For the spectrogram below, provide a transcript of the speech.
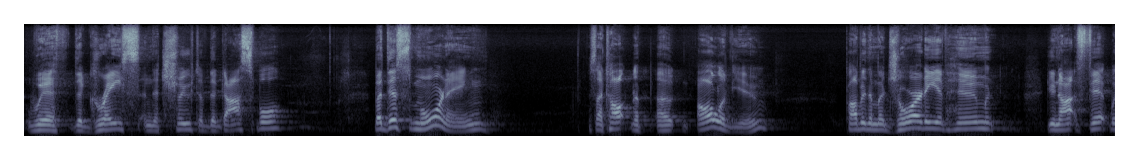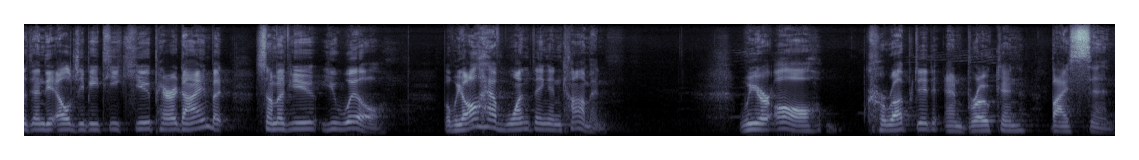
with the grace and the truth of the gospel. But this morning, as I talked to uh, all of you, probably the majority of whom do not fit within the LGBTQ paradigm, but some of you, you will. But we all have one thing in common we are all corrupted and broken by sin.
